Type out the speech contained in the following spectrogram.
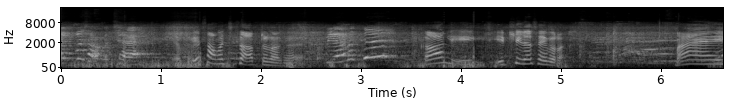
எப்போ சமைச்ச? எப்படியோ சமைச்சு சாப்பிட்டுறாங்க காலி இட்லி தான் செய்ய போகிறேன் பாய்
